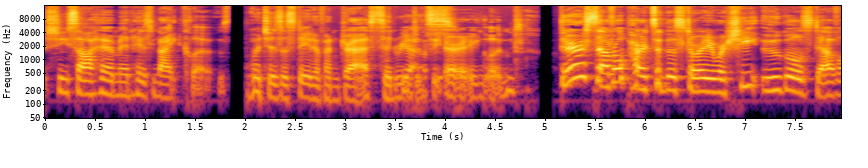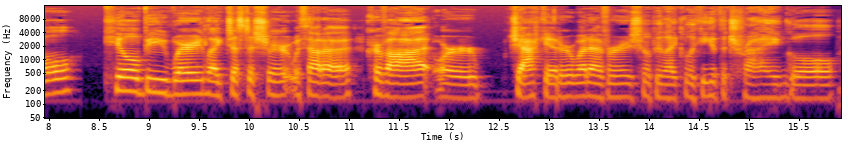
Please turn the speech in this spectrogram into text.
she saw him in his night clothes, which is a state of undress in Regency Yes. era England. There are several parts of the story where she oogles Devil. He'll be wearing like just a shirt without a cravat or jacket or whatever, and she'll be like looking at the triangle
